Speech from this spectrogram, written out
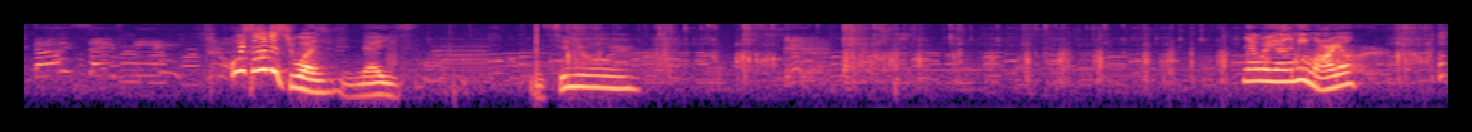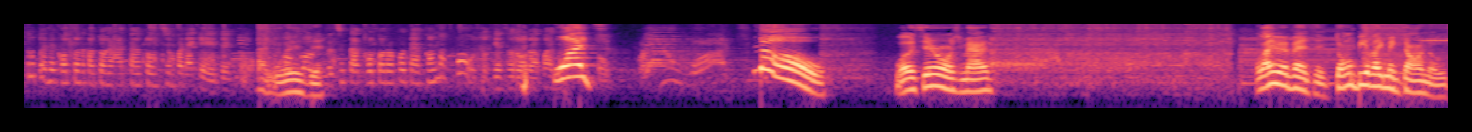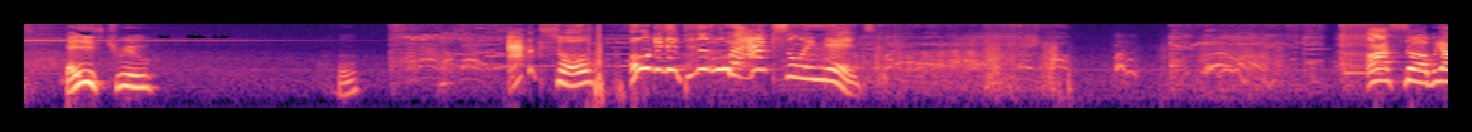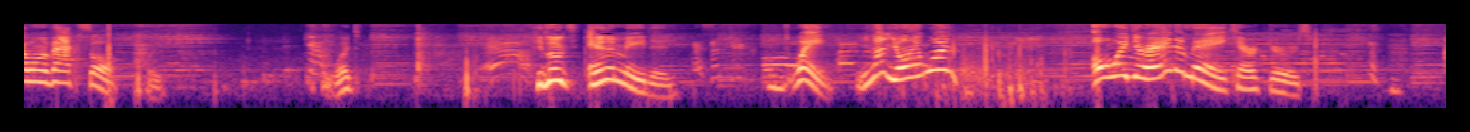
Guys, save me. Oh, I saw this one. Nice. Incineroar. Yeah, where are you gonna meet Mario? What is it? What? No! Well, it's everyone's mad. Life is don't be like McDonald's. That is true. Huh? Axel? Oh, this is, this is what we're axling it! Awesome! We got one with Axel! Wait. What? He looks animated. Wait, you're not the only one? Oh wait, they're anime characters.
